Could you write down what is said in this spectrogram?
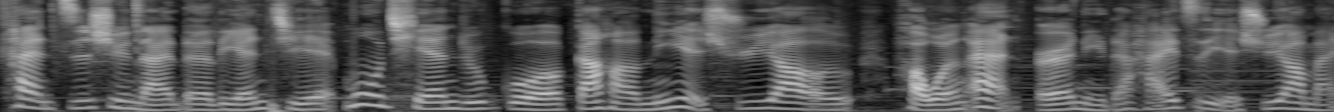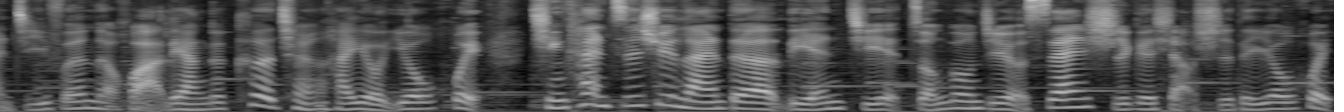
看资讯栏的连接。目前，如果刚好你也需要好文案，而你的孩子也需要满积分的话，两个课程还有优惠，请看资讯栏的连接，总共只有三十个小时的优惠。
